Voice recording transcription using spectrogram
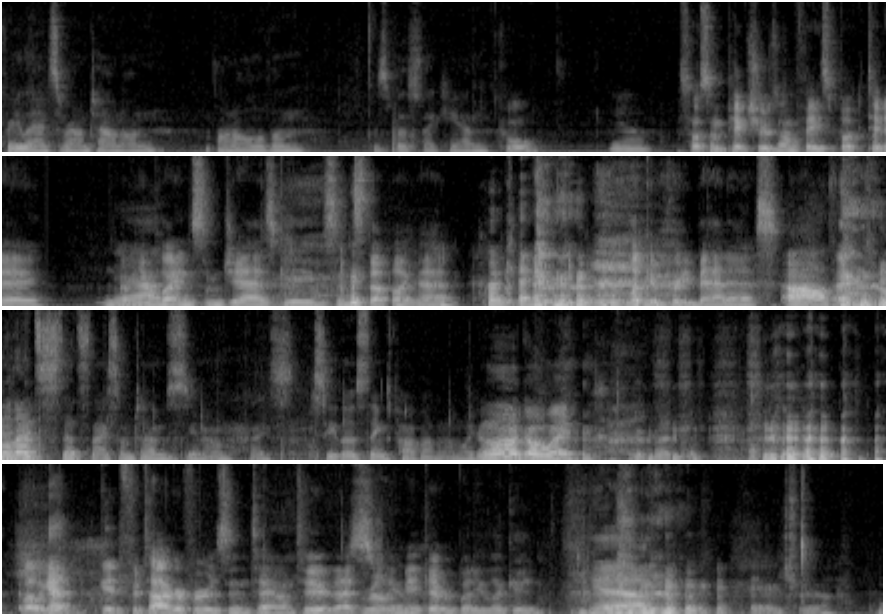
freelance around town on on all of them as best I can. Cool. Yeah. I saw some pictures on Facebook today of you playing some jazz gigs and stuff like that. Okay. Looking pretty badass. Oh, well, that's that's nice. Sometimes you know I see those things pop up and I'm like, oh, go away. But Well, we got good photographers in town too. That That's really true. make everybody look good. yeah, Very true. yeah,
